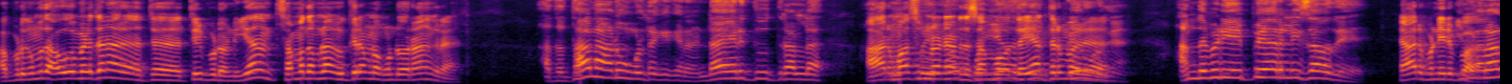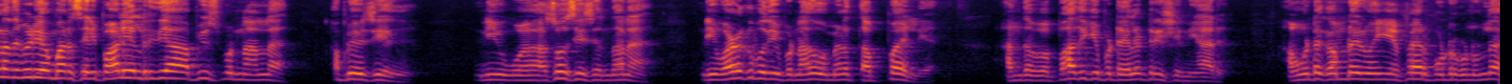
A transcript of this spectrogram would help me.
அப்படிங்கும்போது அவங்க மேல தானே த- திருப்பி விடணும். ஏன் சம்மந்தம்லாம் விக்ரமனை கொண்டு வராங்கிறேன்? அதை தான் நானும் உங்கள்கிட்ட கேட்குறேன் ரெண்டாயிரத்தி இருபத்தி நாலில் ஆறு மாசம் முன்னாடி நடந்த சம்பவத்தை ஏன் திரும்ப அந்த வீடியோ இப்போயே ரிலீஸ் ஆகுது. யார் இவ்வளோ நாள் அந்த வீடியோ மாதிரி சரி பாலியல் ரீதியாக அப்யூஸ் பண்ணான்ல. அப்படி வச்சுக்கோங்க. நீ அசோசியேஷன் தானே. நீ வழக்கு பதிவு பண்ணாத உன் மேலே தப்பா இல்லையா? அந்த பாதிக்கப்பட்ட எலக்ட்ரீஷியன் யார்? அவங்ககிட்ட கம்ப்ளைண்ட் வாங்கி எஃப்ஐஆர் போட்டிருக்கணும்ல?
